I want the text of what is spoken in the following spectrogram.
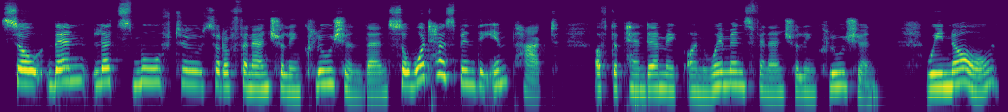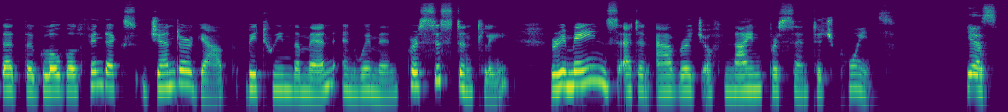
So then let's move to sort of financial inclusion then. So what has been the impact of the pandemic on women's financial inclusion? We know that the global Findex gender gap between the men and women persistently remains at an average of 9 percentage points. Yes,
